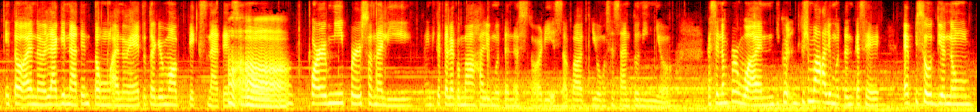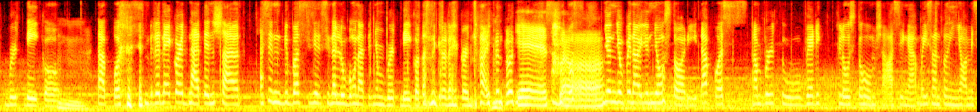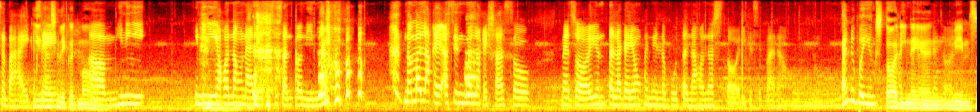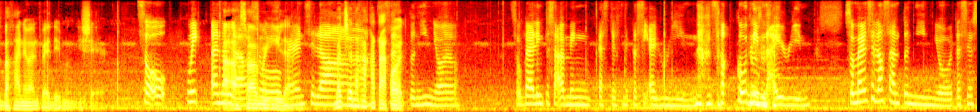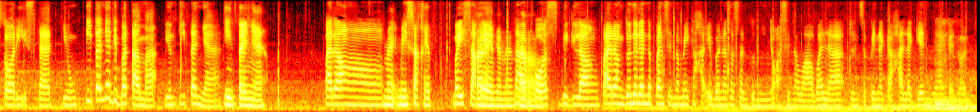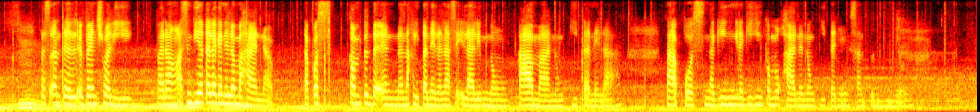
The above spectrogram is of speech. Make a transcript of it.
Ito, ano, lagi natin tong, ano eh, ito talaga yung mga pics natin. So, Oo. for me personally, hindi ko talaga makakalimutan na story is about yung sa Santo Niño. Kasi number one, hindi ko, hindi ko siya makakalimutan kasi episode yun nung birthday ko. Mhm. Tapos, re-record natin siya. As in, di ba, si- sinalubong natin yung birthday ko, tapos nagre-record tayo nun. Yes. Tapos, oo. yun yung pina, yun yung story. Tapos, number two, very close to home siya kasi nga, may Santo Niño kami sa bahay. Yung nasa Kasi, likod mo. um, hiningi, hiningi ako ng nanay ko sa Santo Niño. na malaki, as in malaki siya. So, medyo, yun talaga yung kanilabutan ako na story kasi parang, oh no. ano ba yung story na yun, Ganun. Mims? Baka naman pwede mong i-share. So, quick ano Ah, lang. summary so, lang. meron silang Ba't siya nakakatakot? Santo Niño. So, galing to sa aming kastif nito si Irene. sa codename na Irene. So, meron silang Santo Niño. Tapos yung story is that, yung tita niya, di ba tama? Yung tita niya, Kita niya. parang May, may sakit. May sakit. Parang ganun. Tapos, biglang, parang doon nila napansin na may kakaiba na sa Santo Niño kasi nawawala doon sa pinagkakalagyan niya, Mm. ganun. Hmm. Tapos until eventually, parang as hindi na talaga nila mahanap. Tapos come to the end na nakita nila nasa ilalim nung kama nung tita nila. Tapos naging nagiging kamukha na nung tita niya yung Santo Niño.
